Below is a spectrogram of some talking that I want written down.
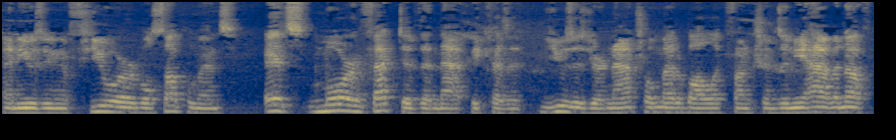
and using a few herbal supplements, it's more effective than that because it uses your natural metabolic functions, and you have enough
